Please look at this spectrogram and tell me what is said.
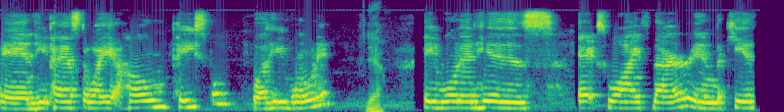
And he passed away at home, peaceful, what he wanted. yeah, He wanted his ex wife there and the kids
